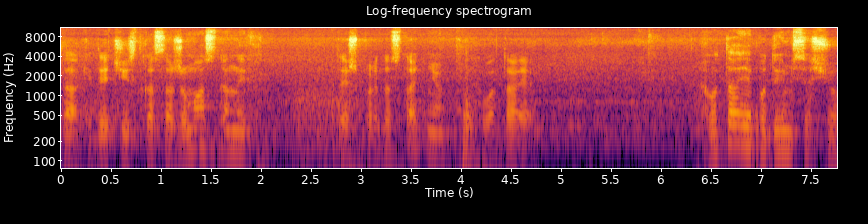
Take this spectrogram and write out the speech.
Так, іде чистка сажомасляних. Теж предостатньо, хватає. Хватає, подивимося, що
